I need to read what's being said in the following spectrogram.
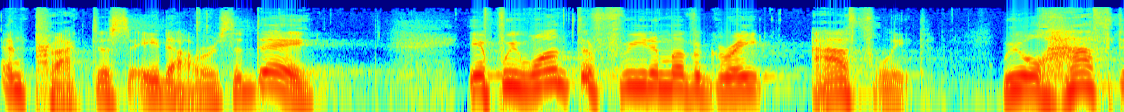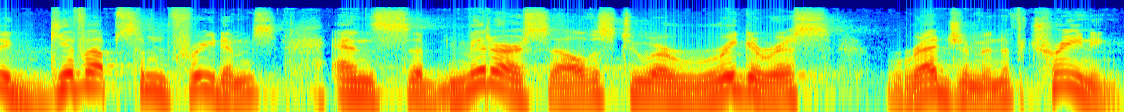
and practice eight hours a day. If we want the freedom of a great athlete, we will have to give up some freedoms and submit ourselves to a rigorous regimen of training.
